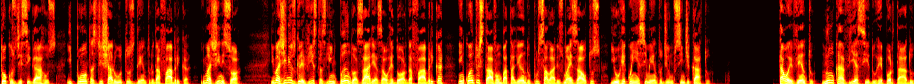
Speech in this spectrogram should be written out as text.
tocos de cigarros e pontas de charutos dentro da fábrica. Imagine só! Imagine os grevistas limpando as áreas ao redor da fábrica enquanto estavam batalhando por salários mais altos e o reconhecimento de um sindicato. Tal evento nunca havia sido reportado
